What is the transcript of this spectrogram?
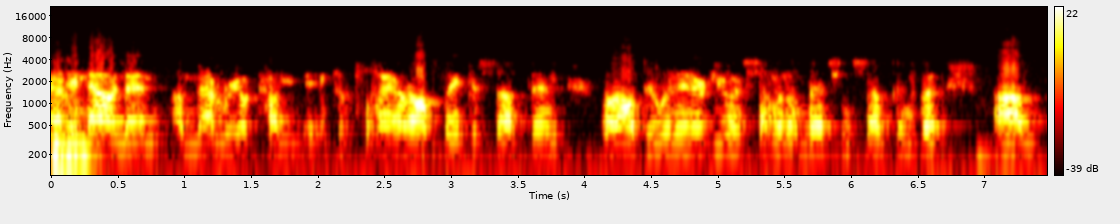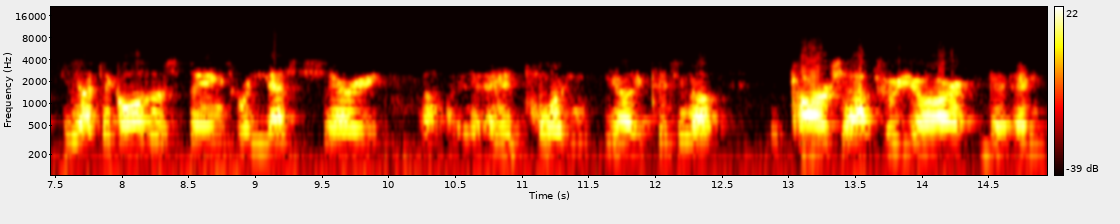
Every Mhm. now and then, a memory will come into play, or I'll think of something, or I'll do an interview and someone will mention something. But um, you know, I think all those things were necessary uh, and important. You know, because you know, it carves out who you are and, and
